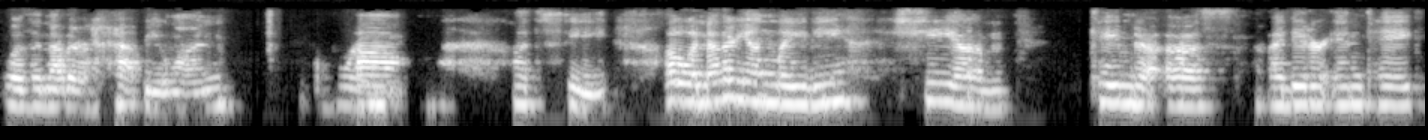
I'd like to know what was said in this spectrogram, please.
was another happy one. Um, let's see. Oh, another young lady. She um came to us. I did her intake.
